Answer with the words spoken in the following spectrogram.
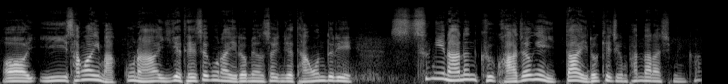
어, 이 상황이 맞구나. 이게 대세구나 이러면서 이제 당원들이 승인하는 그 과정에 있다. 이렇게 지금 판단하십니까?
